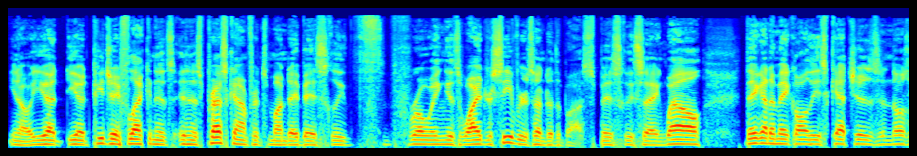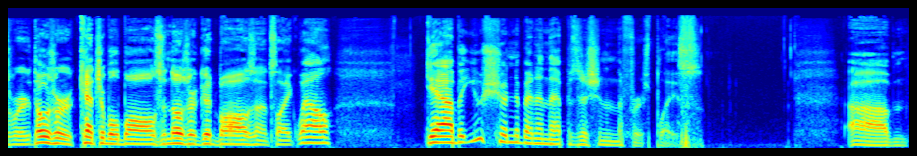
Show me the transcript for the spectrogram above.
you know, you had you had PJ Fleck in his in his press conference Monday, basically throwing his wide receivers under the bus, basically saying, "Well, they got to make all these catches, and those were those were catchable balls, and those are good balls." And it's like, well, yeah, but you shouldn't have been in that position in the first place. Um,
